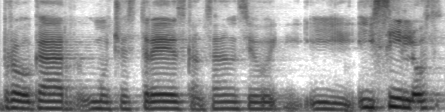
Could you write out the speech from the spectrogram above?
provocar mucho estrés, cansancio y, y, y silos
